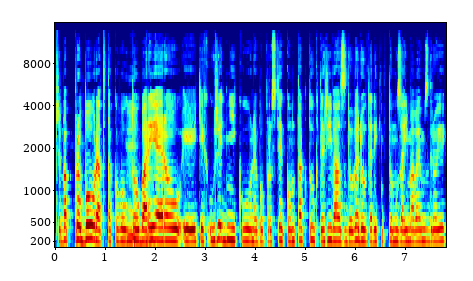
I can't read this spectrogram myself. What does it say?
třeba probourat takovou Hmm, tou bariérou i těch úředníků nebo prostě kontaktů, kteří vás dovedou tedy k tomu zajímavému zdroji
